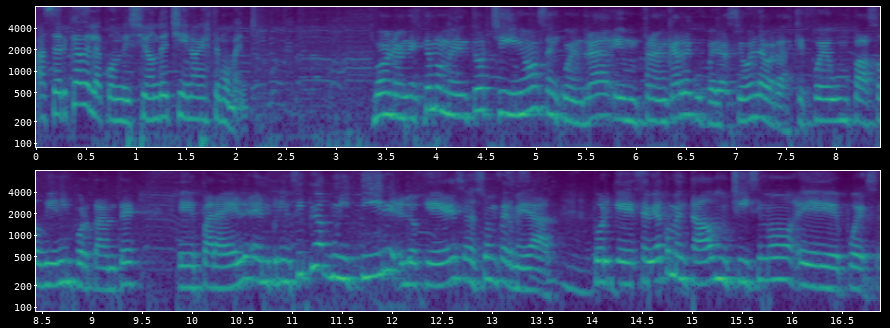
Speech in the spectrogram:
acerca de la condición de Chino en este momento? Bueno, en este momento Chino se encuentra en franca recuperación. La verdad es que fue un paso bien importante eh, para él, en principio, admitir lo que es su enfermedad, porque se había comentado muchísimo, pues,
